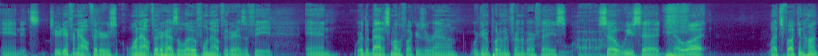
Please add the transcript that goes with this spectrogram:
And it's two different outfitters. One outfitter has a loaf. One outfitter has a feed. And we're the baddest motherfuckers around. We're gonna put them in front of our face. So we said, you know what? Let's fucking hunt.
